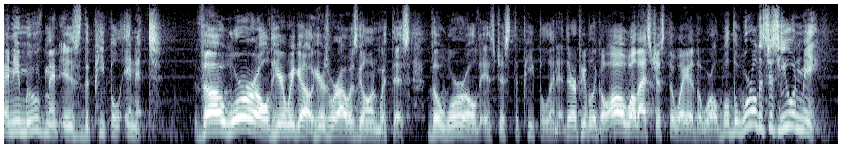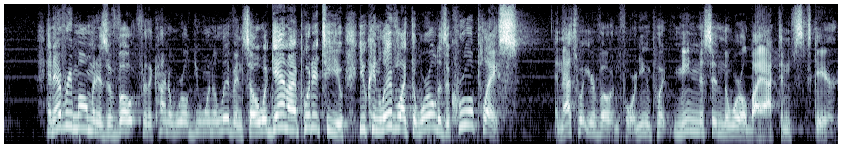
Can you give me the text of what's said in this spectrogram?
Any movement is the people in it. The world, here we go. Here's where I was going with this. The world is just the people in it. There are people that go, oh, well, that's just the way of the world. Well, the world is just you and me. And every moment is a vote for the kind of world you want to live in. So again, I put it to you you can live like the world is a cruel place. And that's what you're voting for. And you can put meanness in the world by acting scared.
